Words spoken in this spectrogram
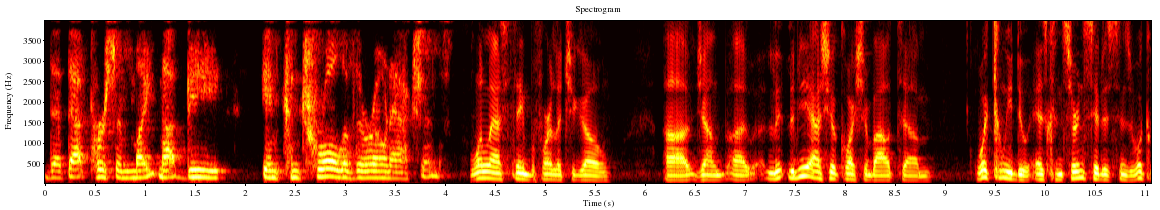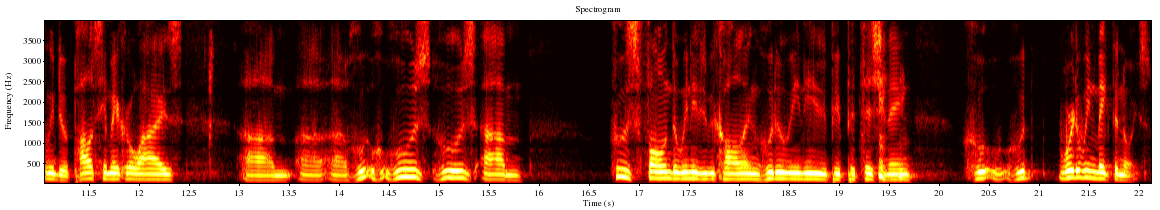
that that person might not be in control of their own actions. One last thing before I let you go, uh, John, uh, let, let, me ask you a question about um, what can we do as concerned citizens? What can we do, policymaker wise? Um, uh, uh, who, who's who's um, whose phone do we need to be calling? Who do we need to be petitioning? who who where do we make the noise?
